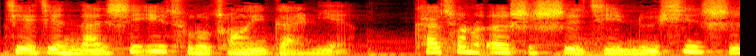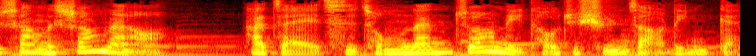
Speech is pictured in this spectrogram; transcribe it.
借鉴男士衣橱的创意概念。开创了二十世纪女性时尚的香奈儿，她再一次从男装里头去寻找灵感。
